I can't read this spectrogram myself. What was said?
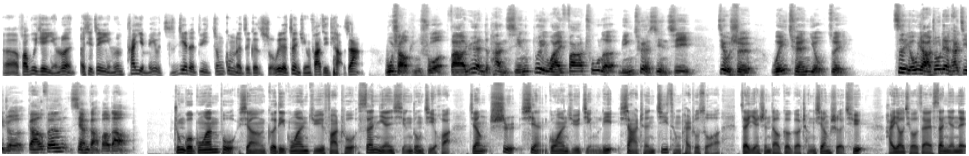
呃发布一些言论，而且这些言论他也没有直接的对中共的这个所谓的政权发起挑战。吴少平说，法院的判刑对外发出了明确信息，就是维权有罪。自由亚洲电台记者高峰香港报道。中国公安部向各地公安局发出三年行动计划。将市县公安局警力下沉基层派出所，再延伸到各个城乡社区，还要求在三年内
